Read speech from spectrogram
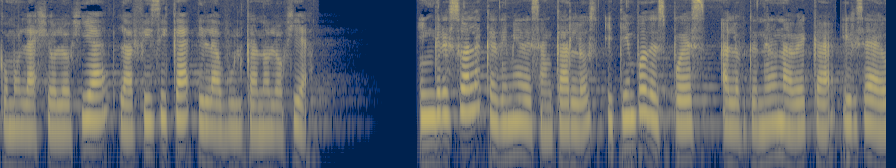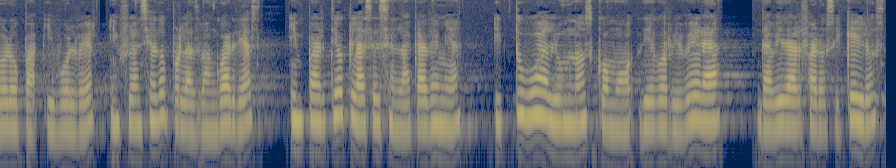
como la geología, la física y la vulcanología. Ingresó a la Academia de San Carlos y tiempo después, al obtener una beca, irse a Europa y volver, influenciado por las vanguardias, Impartió clases en la academia y tuvo alumnos como Diego Rivera, David Alfaro Siqueiros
